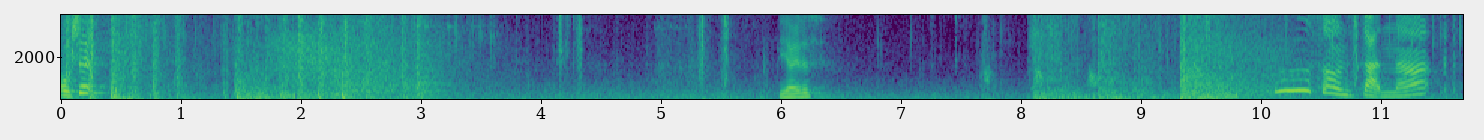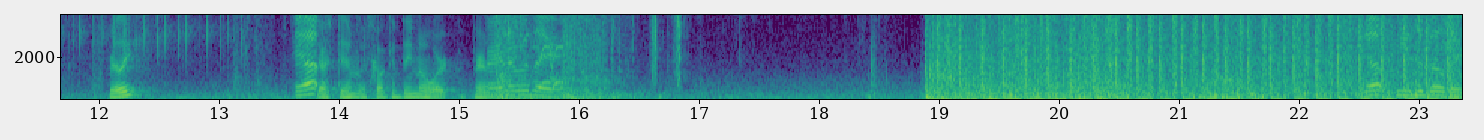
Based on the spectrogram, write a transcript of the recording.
Oh shit! Behind. Ooh, someone just got knocked. Really? Yeah. Gosh damn, the fucking thing don't work. Apparently. right over there. Yep, he's a builder.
